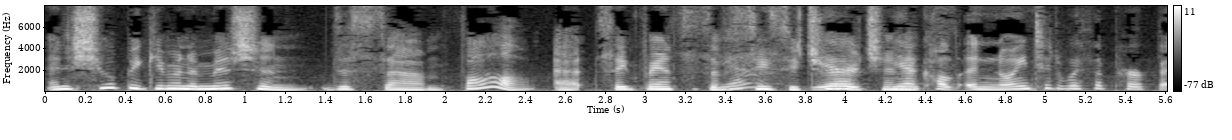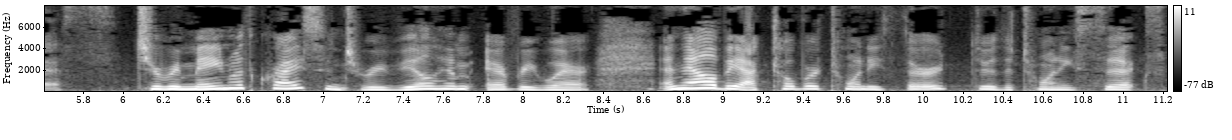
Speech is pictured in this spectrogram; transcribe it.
and she'll be given a mission this um, fall at St. Francis of Assisi Church. Yeah, and yeah called Anointed with a Purpose. to remain with Christ and to reveal Him everywhere. And that'll be October 23rd through the 26th.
